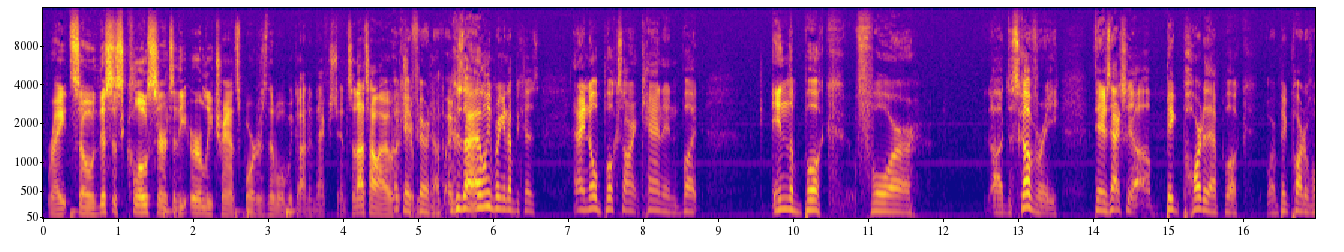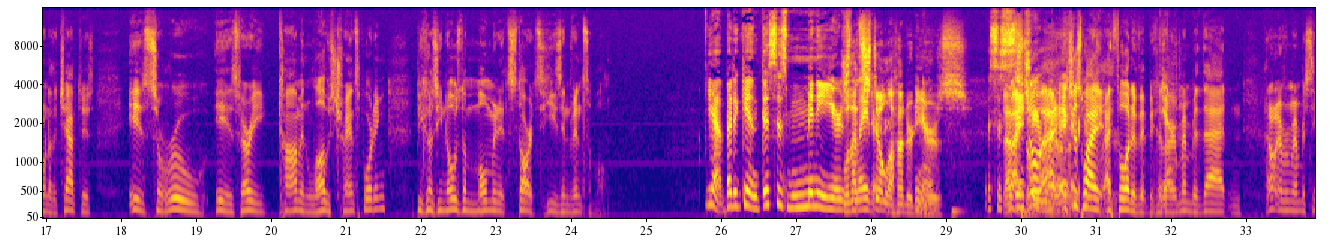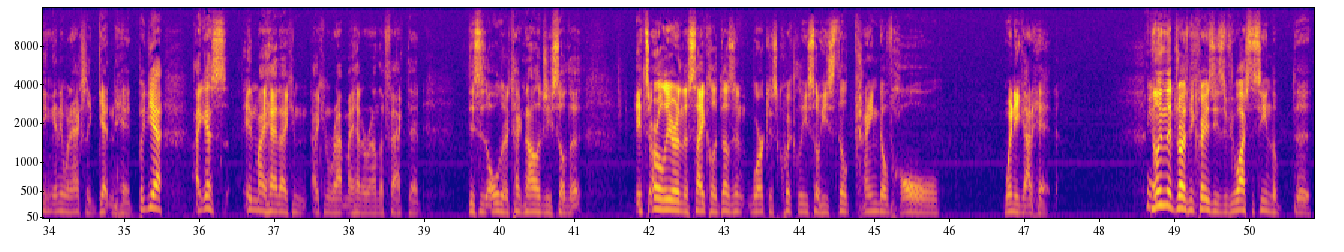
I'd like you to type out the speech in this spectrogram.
Right, so this is closer to the early transporters than what we got in next gen. So that's how I would. Okay, fair that. enough. Because I only bring it up because, and I know books aren't canon, but in the book for uh, Discovery, there's actually a, a big part of that book, or a big part of one of the chapters, is Saru is very calm and loves transporting because he knows the moment it starts, he's invincible. Yeah, but again, this is many years Well, that's later. still a hundred you know. years. It's a That's Right. still century So a I, hundred later. it's just why I thought of it because I remember that, and I don't ever remember seeing anyone actually getting hit. But yeah, I guess in my head I can I can wrap my head around the fact that this is older technology, so that it's earlier in the cycle. It doesn't work as quickly, so he's still kind of whole when he got hit. Yeah. The only thing that drives me crazy is if you watch the scene, the the,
